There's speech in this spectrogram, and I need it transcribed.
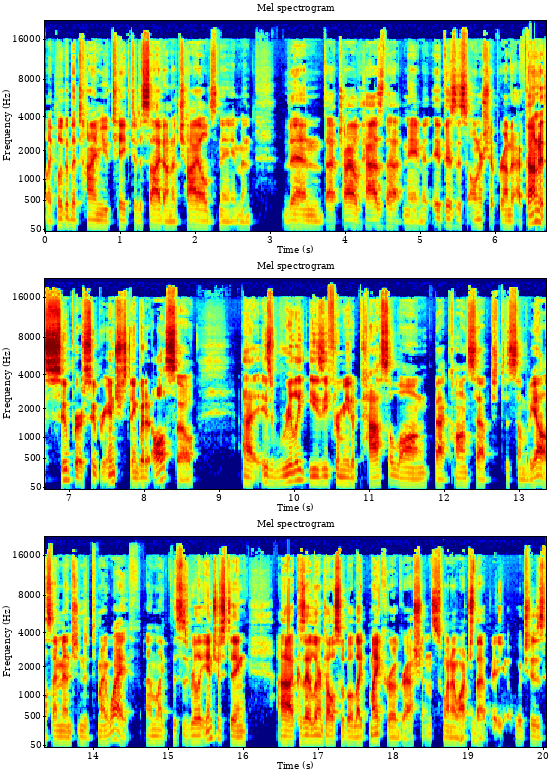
Like look at the time you take to decide on a child's name and then that child has that name. It, it, there's this ownership around it. I found it super, super interesting, but it also uh, is really easy for me to pass along that concept to somebody else. I mentioned it to my wife. I'm like, this is really interesting because uh, I learned also about like microaggressions when I watched that video, which is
